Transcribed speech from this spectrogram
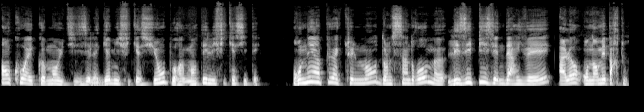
en quoi et comment utiliser la gamification pour augmenter l'efficacité. On est un peu actuellement dans le syndrome euh, les épices viennent d'arriver, alors on en met partout.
